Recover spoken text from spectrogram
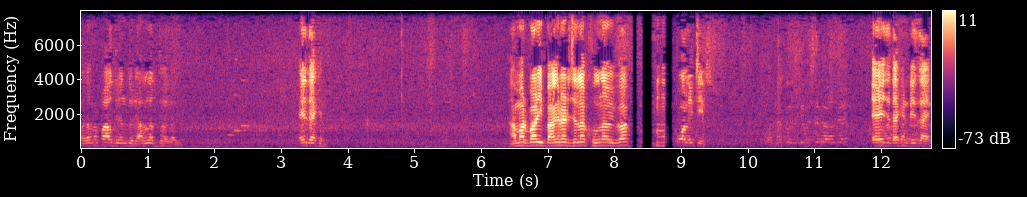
আপনার পাও দিন ধরে আল্লাহ ধোয়া লাগে। এই দেখেন, আমার বাড়ি বাগেরহাট জেলা খুলনা বিভাগ কোয়ালিটির এই যে দেখেন ডিজাইন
